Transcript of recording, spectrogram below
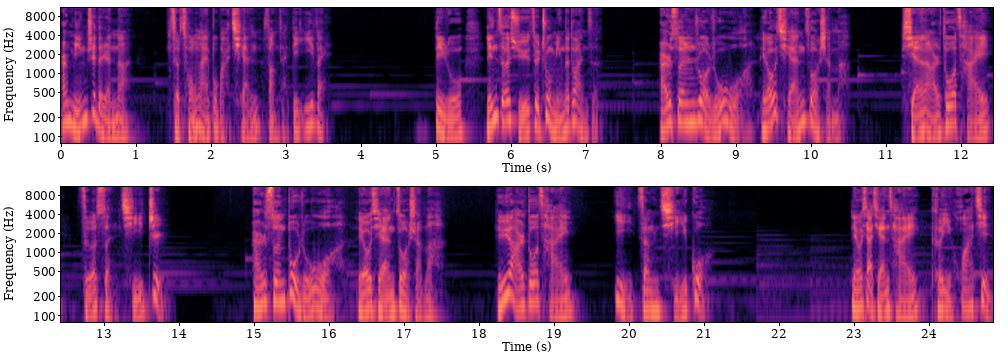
而明智的人呢，则从来不把钱放在第一位。例如林则徐最著名的段子：“儿孙若如我，留钱做什么？贤而多财，则损其志；儿孙不如我，留钱做什么？愚而多财，亦增其过。留下钱财可以花尽。”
